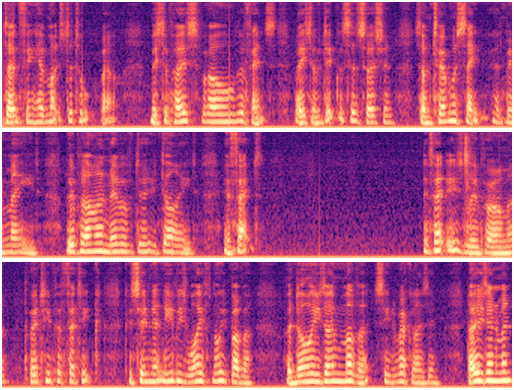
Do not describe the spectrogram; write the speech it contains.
I don't think I have much to talk about. Mr. Post parole defense based on a ridiculous assertion some terrible mistake has been made. Lou Paloma never died. In fact, in fact, is Lou Paloma. Pretty pathetic, considering that neither his wife nor his brother, nor his own mother, seemed to recognize him. Ladies and gentlemen,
